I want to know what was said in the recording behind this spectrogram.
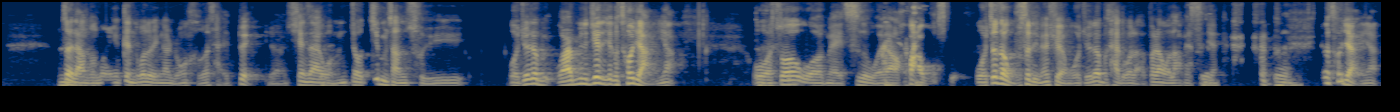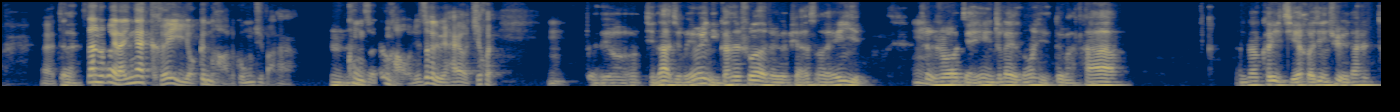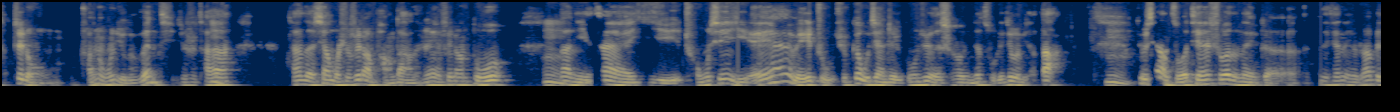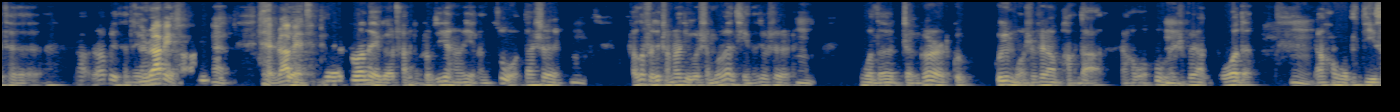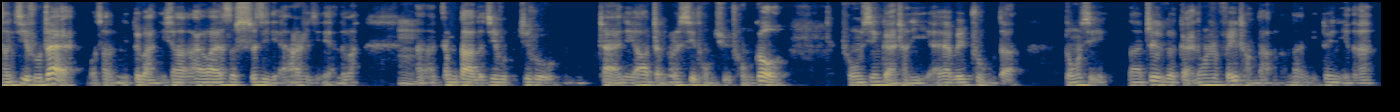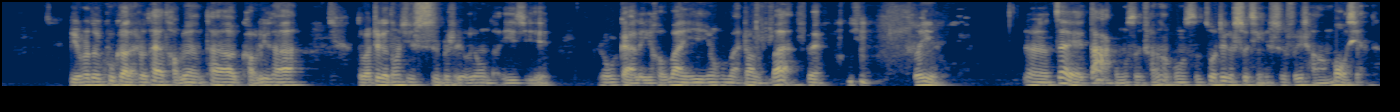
这两种东西更多的应该融合才对。呃现在我们就基本上是处于，我觉得玩命的接着这个抽奖一样。我说我每次我要画五次，我就在五次里面选，我觉得不太多了，不然我浪费时间。对，跟抽奖一样，哎，对。但是未来应该可以有更好的工具把它嗯，控制更好，我觉得这个里面还有机会。嗯对，有挺大机会，因为你刚才说的这个 PS 和 AE，嗯甚至说剪映之类的东西，对吧？它它可以结合进去，但是这种传统工具有个问题，就是它它的项目是非常庞大的，人也非常多。那嗯你在以重新以 AI 为主去构建这个工具的时候，你的阻力就会比较大。嗯就像昨天说的那个，那天那个 Rabbit Rabbit 那个，Rabbit，嗯，对对，，Rabbit，说那个传统手机上也能做，但是嗯传统手机厂商有个什么问题呢？就是嗯我的整个规规模是非常庞大的，然后我部门是嗯非常多的，嗯然后我的底层技术债，我操，你对吧？你像 iOS 十几年、二十几年，对吧？嗯呃，这么大的技术技术债，你要整个系统去重构，重新改成以 AI 为主的东西，那这个改动是非常大的。那你对你的，比如说对库克来说，他要讨论，他要考虑他，对吧？这个东西是不是有用的，以及如果改了以后，万一用户买账怎么办？对，所以，嗯、在大公司、传统公司做这个事情是非常冒险的。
